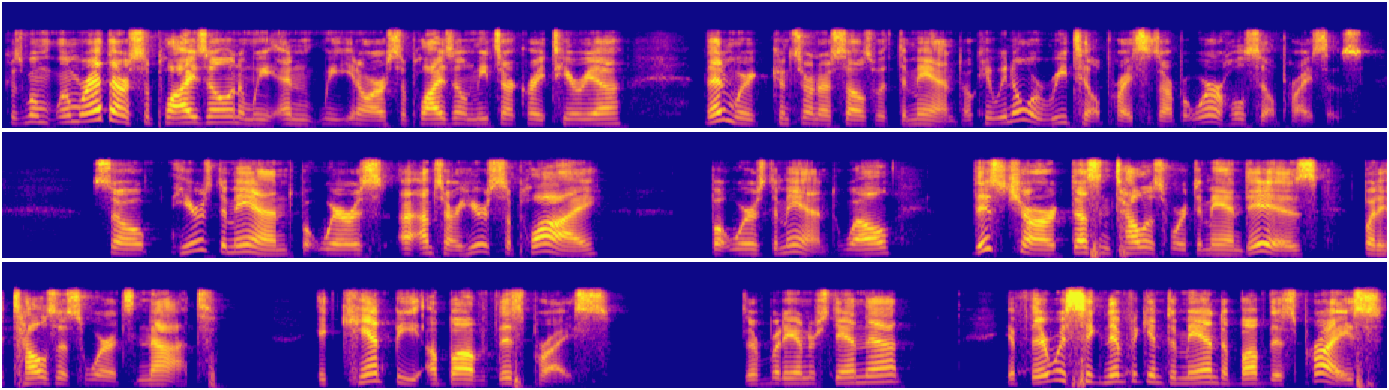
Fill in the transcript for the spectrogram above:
Because when, when we're at our supply zone and we and we you know our supply zone meets our criteria, then we concern ourselves with demand. Okay, we know where retail prices are, but where are wholesale prices? So here's demand, but where's uh, I'm sorry, here's supply, but where's demand? Well, this chart doesn't tell us where demand is, but it tells us where it's not. It can't be above this price. Does everybody understand that? If there was significant demand above this price,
